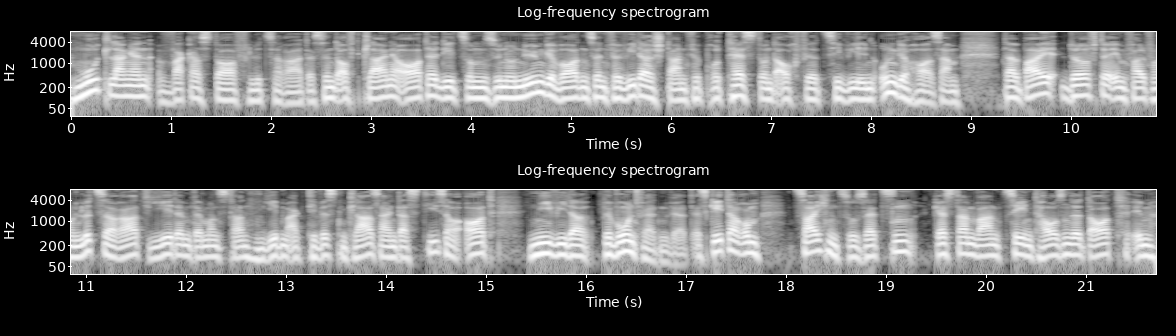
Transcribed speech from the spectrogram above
Mutlangen, Wackersdorf, Lützerath. Es sind oft kleine Orte, die zum Synonym geworden sind für Widerstand, für Protest und auch für zivilen Ungehorsam. Dabei dürfte im Fall von Lützerath jedem Demonstranten, jedem Aktivisten klar sein, dass dieser Ort nie wieder bewohnt werden wird. Es geht darum, Zeichen zu setzen Gestern waren Zehntausende dort im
